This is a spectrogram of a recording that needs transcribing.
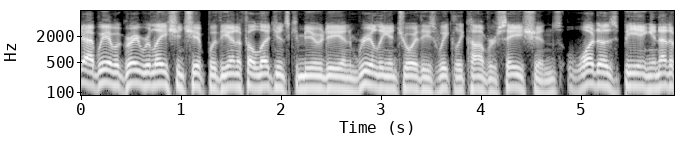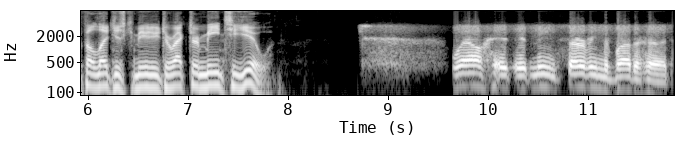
Yeah, we have a great relationship with the NFL Legends community and really enjoy these weekly conversations. What does being an NFL Legends community director mean to you? Well, it, it means serving the brotherhood,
